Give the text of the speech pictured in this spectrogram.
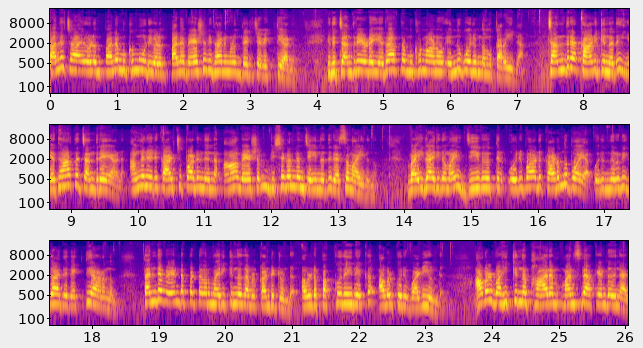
പല ചായകളും പല മുഖംമൂടികളും പല വേഷവിധാനങ്ങളും ധരിച്ച വ്യക്തിയാണ്. ഇത് ചന്ദ്രയുടെ യഥാർത്ഥ മുഖമാണോ എന്നുപോലും നമുക്കറിയില്ല. ചന്ദ്ര കാണിക്കുന്നത് യഥാർത്ഥ ചന്ദ്രയാണ് അങ്ങനെ ഒരു കാഴ്ചപ്പാടിൽ നിന്ന് ആ വേഷം വിശകലനം ചെയ്യുന്നത് രസമായിരുന്നു. വൈകാരികമായി ജീവിതത്തിൽ ഒരുപാട് കടന്നുപോയ ഒരു നിർവികാര വ്യക്തിയാണെന്നും തന്റെ വേണ്ടപ്പെട്ടവർ മരിക്കുന്നത് അവൾ കണ്ടിട്ടുണ്ട്. അവളുടെ പക്വതയിലേക്ക് അവൾക്കൊരു വഴിയുണ്ട്. അവൾ വഹിക്കുന്ന ഭാരം മനസ്സിലാക്കേണ്ടതിനാൽ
